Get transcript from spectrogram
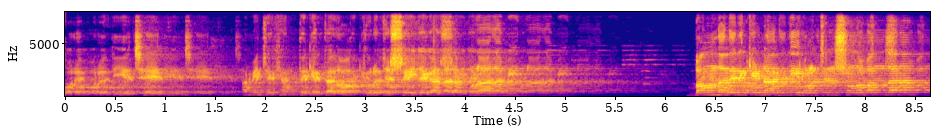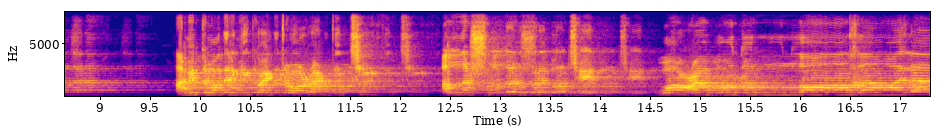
করে বলে দিয়েছে। আমি যেখান থেকে তেলাওয়াত করেছি সেই জায়গায় বান্দাদেরকে ডাক দিয়ে বলছেন, শোনো বান্দারা আমি তোমাদেরকে কয়েকটা অর্ডার দিচ্ছি। আল্লাহ সুন্দর করে বলছেন ওয়াবুদুল্লাহা ওয়ালা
